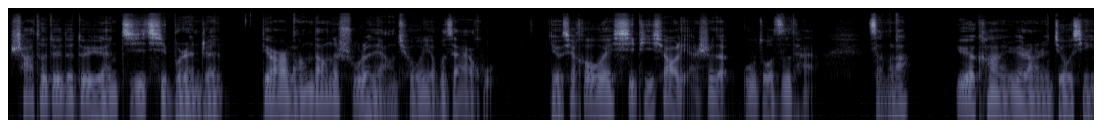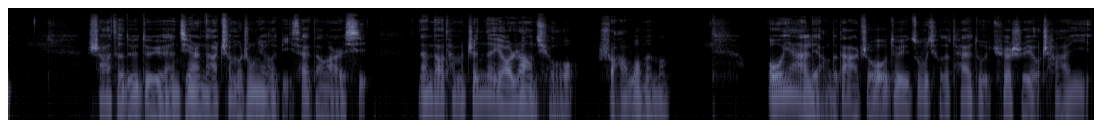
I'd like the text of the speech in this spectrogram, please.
沙特队的队员极其不认真，吊儿郎当的输了两球也不在乎。有些后卫嬉皮笑脸似的，故作姿态。怎么了？越看越让人揪心。沙特队队员竟然拿这么重要的比赛当儿戏？难道他们真的要让球耍我们吗？欧亚两个大洲对于足球的态度确实有差异。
